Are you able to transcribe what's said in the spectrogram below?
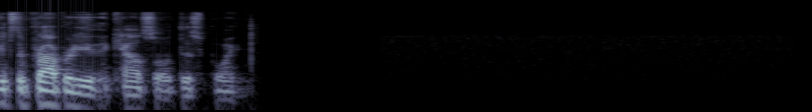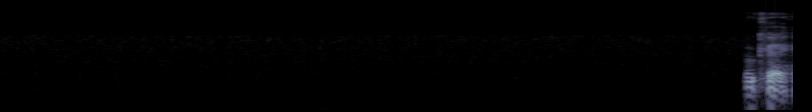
It's the property of the council at this point. Okay.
